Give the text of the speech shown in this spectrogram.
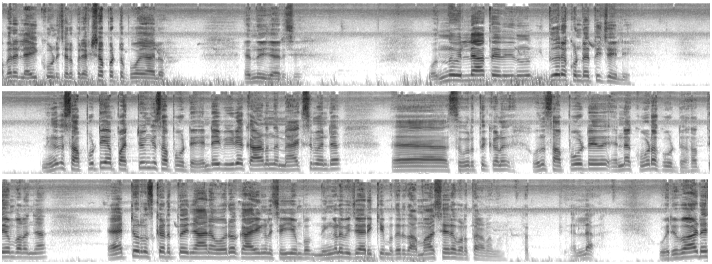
അവരെ ലൈക്ക് കൊണ്ട് ചിലപ്പോൾ രക്ഷപ്പെട്ടു പോയാലോ എന്ന് വിചാരിച്ച്. ഒന്നുമില്ലാത്ത ഇതുവരെ കൊണ്ടെത്തിച്ചില്ലേ നിങ്ങൾക്ക് സപ്പോർട്ട് ചെയ്യാൻ പറ്റുമെങ്കിൽ സപ്പോർട്ട് എന്റെ ഈ വീഡിയോ കാണുന്ന മാക്സിമം എന്റെ സുഹൃത്തുക്കൾ ഒന്ന് സപ്പോർട്ട് ചെയ്ത് എന്നെ കൂടെ കൂട്ടുക. സത്യം പറഞ്ഞാൽ ഏറ്റവും റിസ്ക് എടുത്ത് ഞാൻ ഓരോ കാര്യങ്ങൾ ചെയ്യുമ്പം നിങ്ങൾ വിചാരിക്കും അതൊരു തമാശയുടെ പുറത്താണെന്ന്. അല്ല. ഒരുപാട്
